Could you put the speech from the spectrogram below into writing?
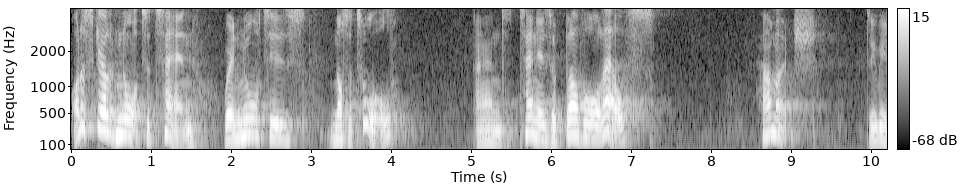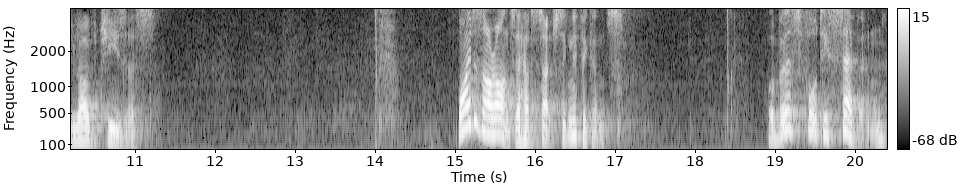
On a scale of 0 to 10, where 0 is not at all, and 10 is above all else, how much do we love Jesus? Why does our answer have such significance? Well, verse 47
